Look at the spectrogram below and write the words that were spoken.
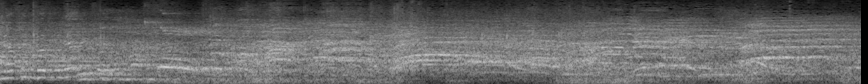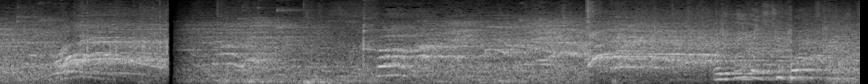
Nothing but net. For the Eagles, two points.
